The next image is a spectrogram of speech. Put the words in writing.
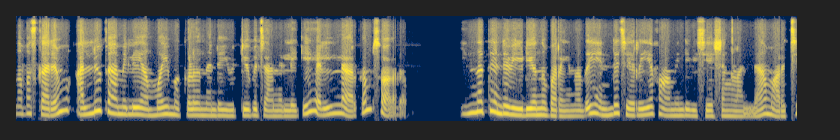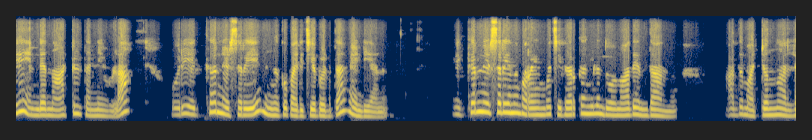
നമസ്കാരം. അല്ലു ഫാമിലി അമ്മയും മക്കളും എന്ന എന്റെ യൂട്യൂബ് ചാനലിലേക്ക് എല്ലാവർക്കും സ്വാഗതം. ഇന്നത്തെ എന്റെ വീഡിയോ എന്ന് പറയുന്നത് എന്റെ ചെറിയ ഫാമിന്റെ വിശേഷങ്ങളല്ല. മറിച്ച് എന്റെ നാട്ടിൽ തന്നെയുള്ള ഒരു എക്കർ നഴ്സറിയെ നിങ്ങൾക്ക് പരിചയപ്പെടുത്താൻ വേണ്ടിയാണ്. എക്കർ നഴ്സറി എന്ന് പറയുമ്പോൾ ചിലർക്കെങ്കിലും തോന്നാതെ എന്താന്ന്? അത് മറ്റൊന്നുമല്ല.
